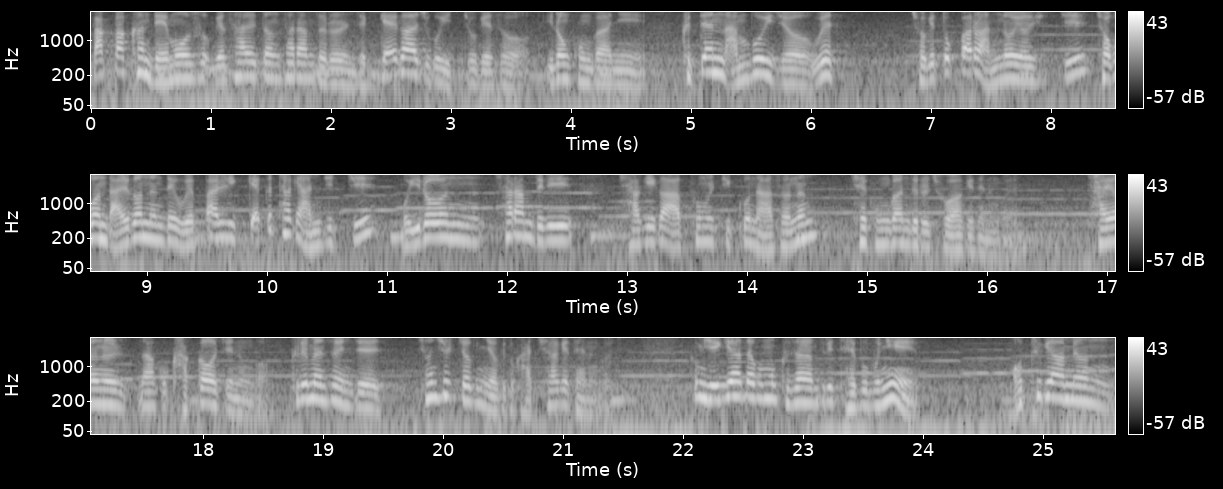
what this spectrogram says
빡빡한 네모 속에 살던 사람들을 이제 깨가지고 이쪽에서 이런 공간이 그때는 안 보이죠. 왜 저게 똑바로 안 놓여 있지? 저건 낡았는데 왜 빨리 깨끗하게 안 짓지? 뭐 이런 사람들이 자기가 아픔을 딛고 나서는 제 공간들을 좋아하게 되는 거예요. 자연을 하고 가까워지는 거. 그러면서 이제 현실적인 여기도 같이 하게 되는 거죠. 그럼 얘기하다 보면 그 사람들이 대부분이 어떻게 하면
